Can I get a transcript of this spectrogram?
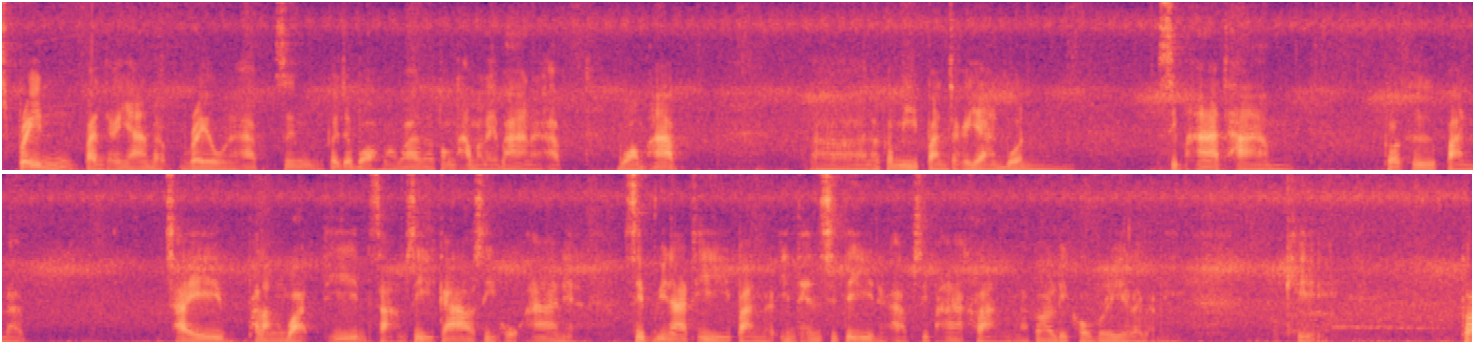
สปรินต์ปั่นจักรยานแบบเร็วนะครับ ซึ่งก็จะบอกมาว่าเราต้องทำอะไรบ้างนะครับ วอร์มอัพ แล้วก็มีปั่นจักรยานบน 15 time ก็คือปั่นแบบใช้พลังวัตต์ที่ 3 4 9 4 6 5 เนี่ย 10 วินาทีปั่นแบบ intensity นะครับ 15 ครั้ง แล้วก็ recovery อะไรแบบนี้ โอเค ก็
